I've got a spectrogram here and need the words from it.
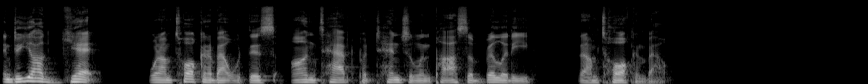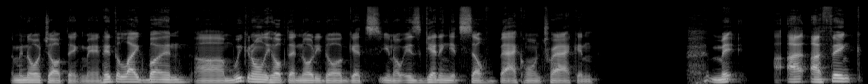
and do y'all get what I'm talking about with this untapped potential and possibility that I'm talking about? Let me know what y'all think, man. Hit the like button. Um, we can only hope that Naughty Dog gets, you know, is getting itself back on track. And I, I think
